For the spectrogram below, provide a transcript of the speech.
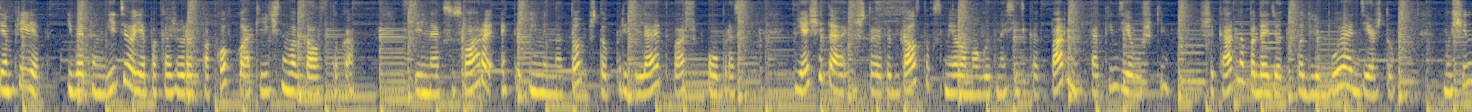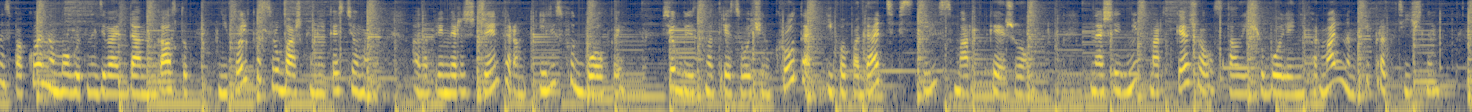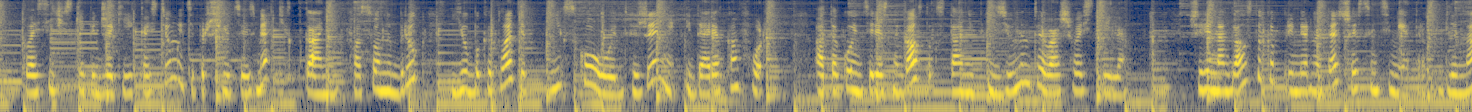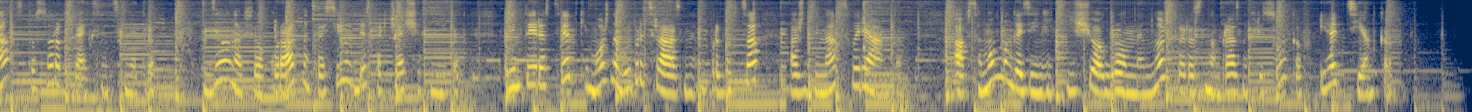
Всем привет! И в этом видео я покажу распаковку отличного галстука. Стильные аксессуары – это именно то, что определяет ваш образ. Я считаю, что этот галстук смело могут носить как парни, так и девушки. Шикарно подойдет под любую одежду. Мужчины спокойно могут надевать данный галстук не только с рубашками и костюмами, а, например, с джемпером или с футболкой. Все будет смотреться очень круто и попадать в стиль Smart Casual. В наши дни Smart Casual стал еще более неформальным и практичным. Классические пиджаки и костюмы теперь шьются из мягких тканей, фасоны брюк, юбок и платьев не сковывают движение и дарят комфорт. А такой интересный галстук станет изюминкой вашего стиля. Ширина галстука примерно 5-6 см, длина 145 см. Сделано все аккуратно, красиво, без торчащих ниток. Принты и расцветки можно выбрать разные, у продавца аж 12 вариантов. А в самом магазине еще огромное множество разнообразных рисунков и оттенков –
